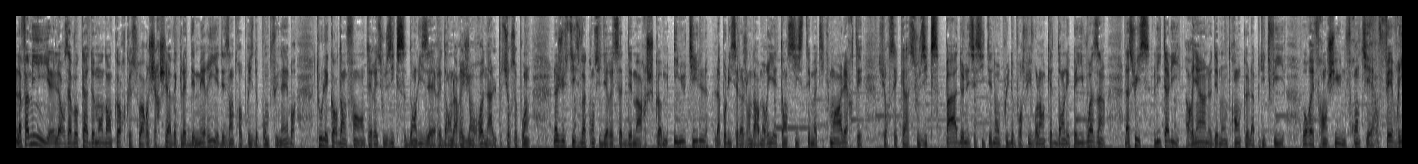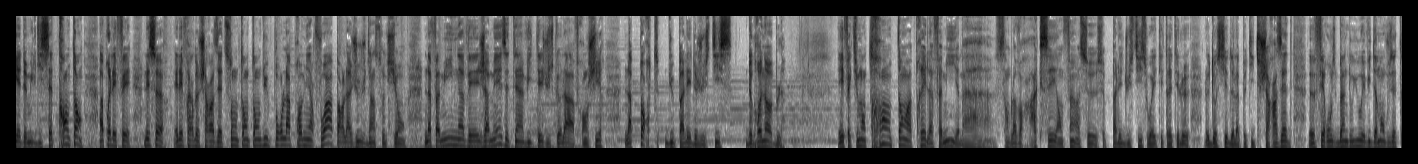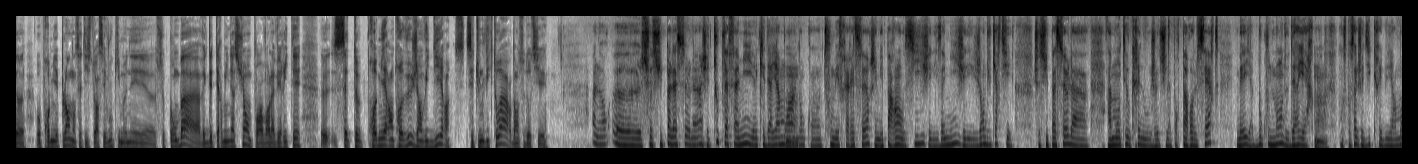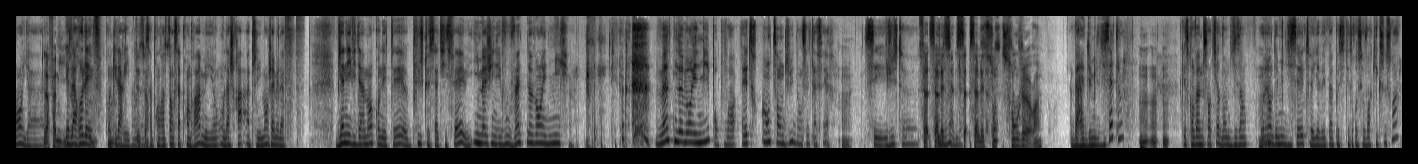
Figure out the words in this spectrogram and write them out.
La famille et leurs avocats demandent encore que soient recherchés avec l'aide des mairies et des entreprises de pompes funèbres tous les corps d'enfants enterrés sous X dans l'Isère et dans la région Rhône-Alpes. Sur ce point, la justice va considérer cette démarche comme inutile, la police et la gendarmerie étant systématiquement alertées sur ces cas sous X. Pas de nécessité non plus de poursuivre l'enquête dans les pays voisins. La Suisse, l'Italie, rien ne démontrant que la petite fille aurait franchi une frontière. Février 2017, 30 ans après les faits les sœurs et les frères de Charazette sont entendus pour la première fois par la juge d'instruction. La famille n'avait jamais été invitée jusque-là à franchir la porte du palais de justice de Grenoble. Et effectivement, 30 ans après, la famille bah, semble avoir accès enfin à ce, ce, palais de justice où a été traité le, le dossier de la petite Charazed. Euh, Férouz Bendouyou, évidemment, vous êtes euh, au premier plan dans cette histoire. C'est vous qui menez euh, ce combat avec détermination pour avoir la vérité. Euh, cette première entrevue, j'ai envie de dire, c'est une victoire dans ce dossier. Alors, euh, je suis pas la seule. Hein. J'ai toute la famille qui est derrière moi. Hmm. Donc, tous mes frères et sœurs. J'ai mes parents aussi. J'ai des amis. J'ai des gens du quartier. Je suis pas seule à, à monter au créneau. Je suis la porte-parole, certes, mais il y a beaucoup de monde derrière. Quoi. Hmm. Donc, c'est pour ça que je dis que régulièrement, il y a la famille. Il y a de la relève, hmm. quoi qu'il arrive. Hein. Ça. ça. prendra le temps que ça prendra, mais on lâchera absolument jamais la Bien évidemment qu'on était euh, plus que satisfait. Imaginez-vous 29 ans et demi. 29 ans et demi pour pouvoir être entendu dans cette affaire. C'est juste. Euh, ça, ça laisse, ça, laisse son, songeur. Hein. Bah, 2017. Hein. Hum, hum, hum. Qu'est-ce qu'on va me sortir dans 10 ans? Oui, en 2017, il n'y avait pas possibilité de recevoir qui que ce soit.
